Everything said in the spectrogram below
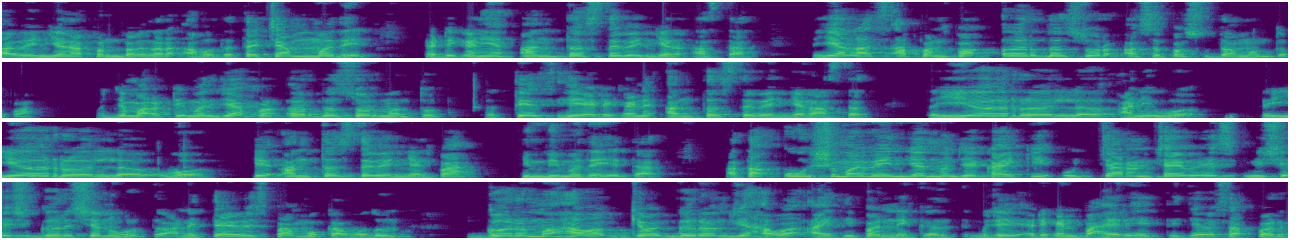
व्यंजन आपण बघणार आहोत तर त्याच्यामध्ये या ठिकाणी हे अंतस्थ व्यंजन असतात. यालाच आपण पा अर्ध स्वर असं पा सुद्धा म्हणतो पा म्हणजे मराठीमध्ये जे आपण अर्ध स्वर म्हणतो तर तेच हे या ठिकाणी अंतस्थ व्यंजन असतात. तर य र ल आणि व. तर य र ल व हे अंतस्थ व्यंजन पा हिंदीमध्ये येतात. आता उष्म व्यंजन म्हणजे काय? की उच्चारणच्या वेळेस विशेष घर्षण होतं आणि त्यावेळेस पहा मुखामधून गरम हवा किंवा गरम जी हवा आहे ती पण निकलते म्हणजे या ठिकाणी बाहेर येते. ज्यावेळेस आपण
